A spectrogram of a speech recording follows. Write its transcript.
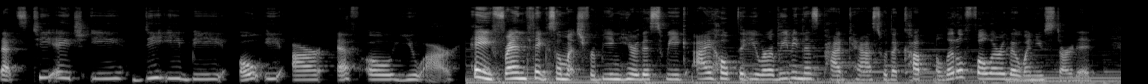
That's T H E D E B O E R F O U R. Hey, friend, thanks so much for being here this week. I hope that you are leaving this podcast with a cup a little fuller than when you started.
